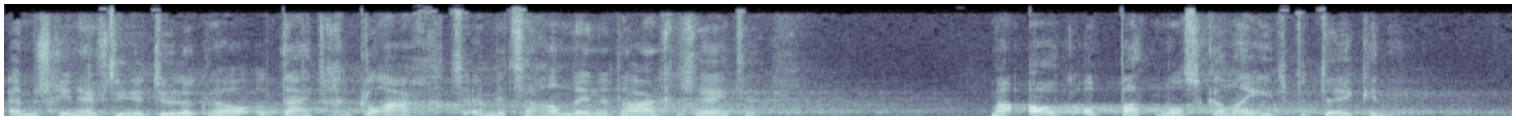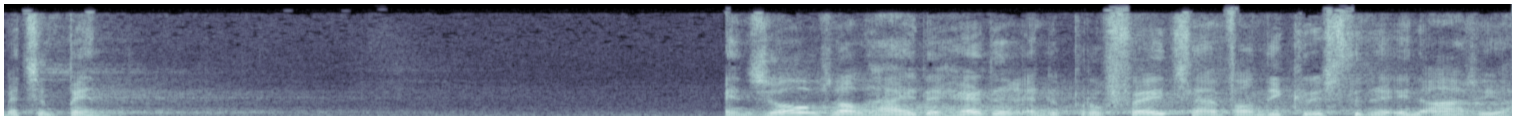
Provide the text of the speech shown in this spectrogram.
En misschien heeft hij natuurlijk wel een tijd geklaagd en met zijn handen in het haar gezeten. Maar ook op Patmos kan hij iets betekenen. Met zijn pen. En zo zal hij de herder en de profeet zijn van die christenen in Azië.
